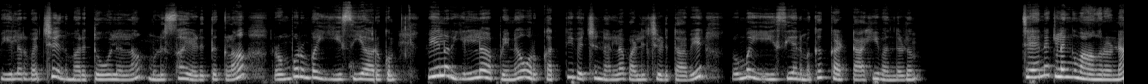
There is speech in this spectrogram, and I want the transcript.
பீலர் வச்சு இந்த மாதிரி தோல் எல்லாம் முழுசாக எடுத்துக்கலாம். ரொம்ப ரொம்ப ஈஸியாக இருக்கும். பீலர் இல்லை அப்படின்னா ஒரு கத்தி வச்சு நல்லா வலிச்சு எடுத்தாவே ரொம்ப ஈஸியாக நமக்கு கட் ஆகி வந்துடும். சேனக்கிழங்கு வாங்கணுன்னா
